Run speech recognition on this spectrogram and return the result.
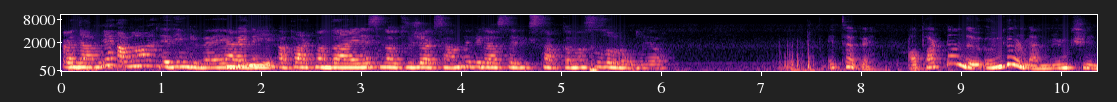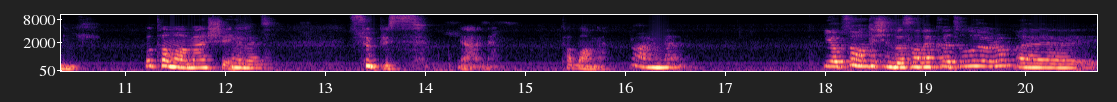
Önemli ama dediğim gibi eğer Benim- bir apartman dairesine oturacaksan da biraz tabii ki saptaması zor oluyor. E tabi. Apartmanda öngörmen mümkün değil. O tamamen şey. Evet. Sürpriz yani. Tamamen. Aynen. Yoksa onun dışında sana katılıyorum. Ee,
